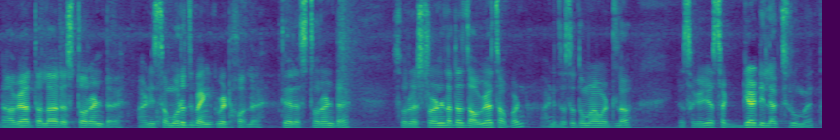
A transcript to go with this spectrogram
डाव्या हाताला रेस्टॉरंट आहे आणि समोरच बँकवेट हॉल आहे. ते रेस्टॉरंट आहे. सो रेस्टॉरंटला तर जाऊयाच आपण. आणि जसं तुम्हाला म्हटलं या सगळ्या सगळ्या डिलक्स रूम आहेत.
